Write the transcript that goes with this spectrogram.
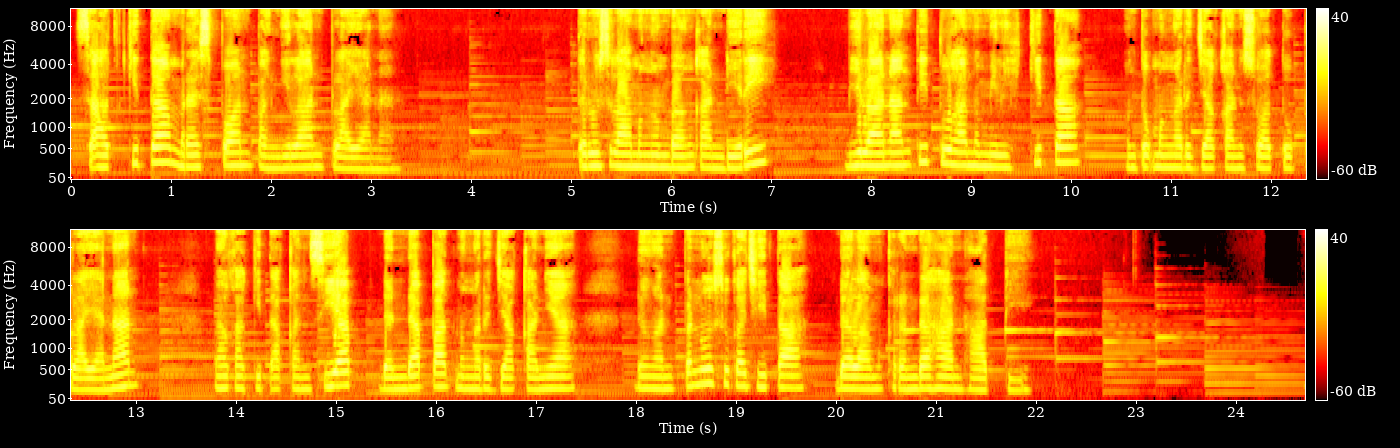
saat kita merespon panggilan pelayanan. Teruslah mengembangkan diri bila nanti Tuhan memilih kita untuk mengerjakan suatu pelayanan, maka kita akan siap dan dapat mengerjakannya dengan penuh sukacita dalam kerendahan hati.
